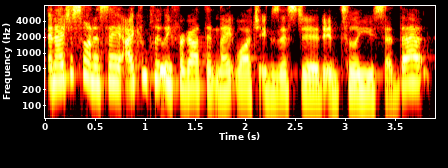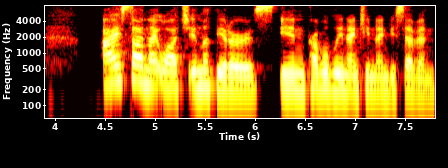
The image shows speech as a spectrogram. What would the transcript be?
And I just want to say, I completely forgot that Night Watch existed until you said that. I saw Night Watch in the theaters in probably 1997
